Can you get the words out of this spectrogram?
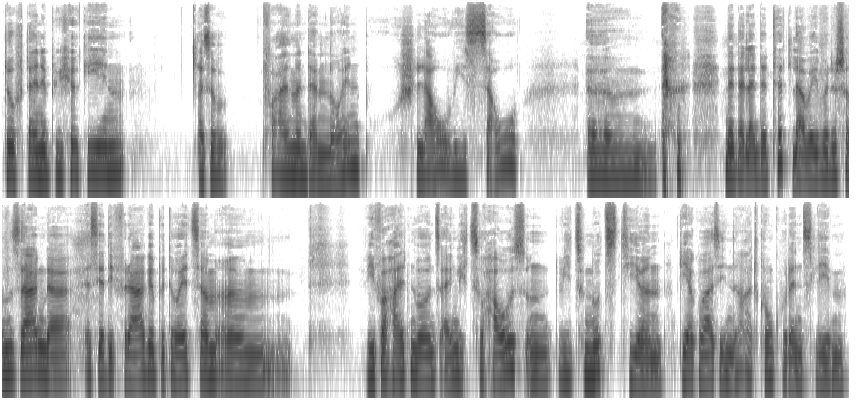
durch deine Bücher gehen. Also vor allem in deinem neuen Buch, Schlau wie Sau, ähm, nicht allein der Titel, aber ich würde schon sagen, da ist ja die Frage bedeutsam, ähm, wie verhalten wir uns eigentlich zu Haus und wie zu Nutztieren, die ja quasi in einer Art Konkurrenz leben.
